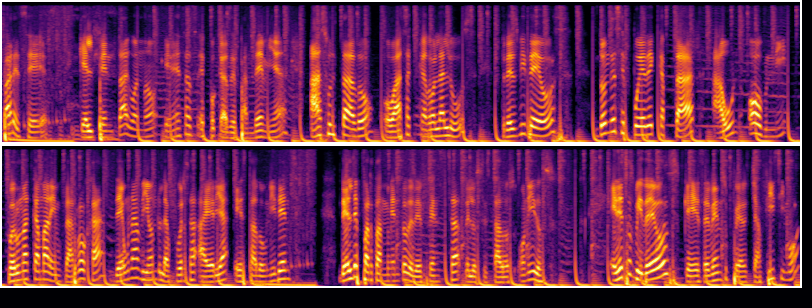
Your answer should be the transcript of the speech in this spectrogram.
parecer, que el Pentágono en esas épocas de pandemia ha soltado o ha sacado a la luz tres videos donde se puede captar a un ovni por una cámara infrarroja de un avión de la Fuerza Aérea estadounidense del Departamento de Defensa de los Estados Unidos. En estos videos que se ven súper chafísimos,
